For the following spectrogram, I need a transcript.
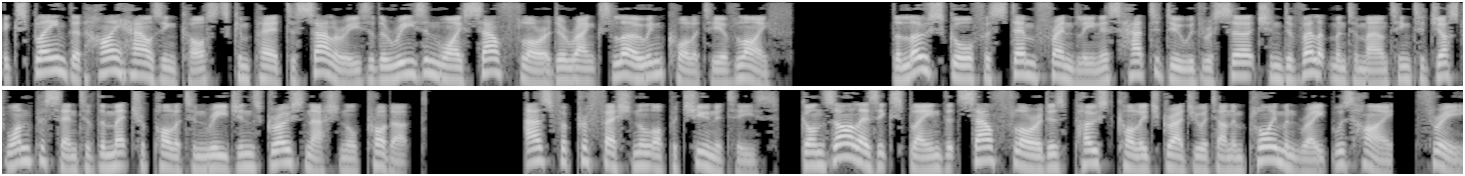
explained that high housing costs compared to salaries are the reason why South Florida ranks low in quality of life. The low score for STEM friendliness had to do with research and development amounting to just 1% of the metropolitan region's gross national product. As for professional opportunities, Gonzalez explained that South Florida's post-college graduate unemployment rate was high, 3.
